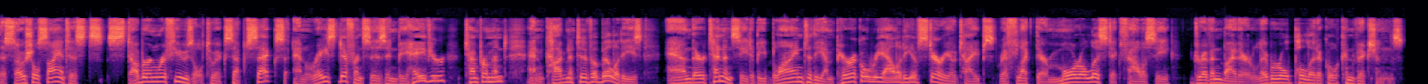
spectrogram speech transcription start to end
The social scientists' stubborn refusal to accept sex and race differences in behavior, temperament, and cognitive abilities and their tendency to be blind to the empirical reality of stereotypes reflect their moralistic fallacy driven by their liberal political convictions.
